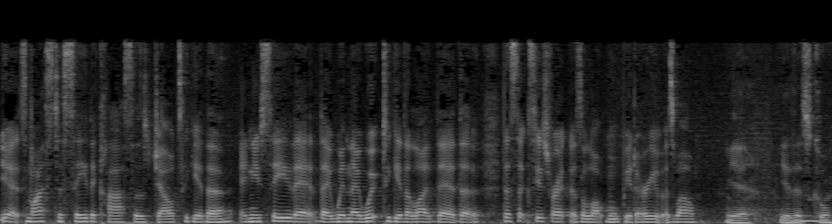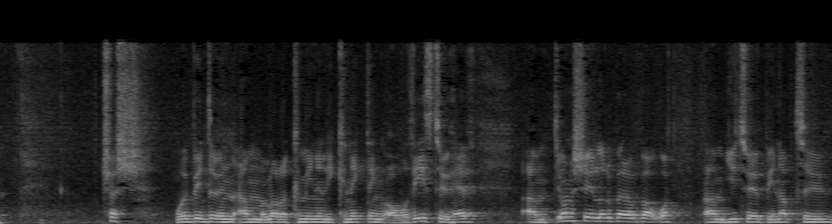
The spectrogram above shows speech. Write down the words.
Yeah, it's nice to see the classes gel together, and you see that they when they work together like that, the the success rate is a lot more better as well. Yeah, yeah, that's cool. Trish, we've been doing um, a lot of community connecting, or well, these two have. Um, do you want to share a little bit about what um, you two have been up to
